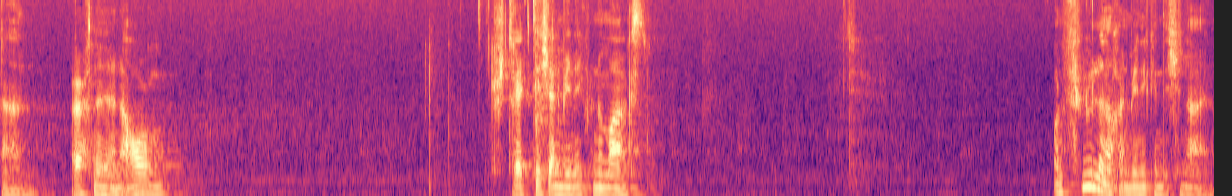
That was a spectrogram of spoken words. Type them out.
dann öffne deine Augen Streck dich ein wenig, wenn du magst. Und fühle noch ein wenig in dich hinein.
